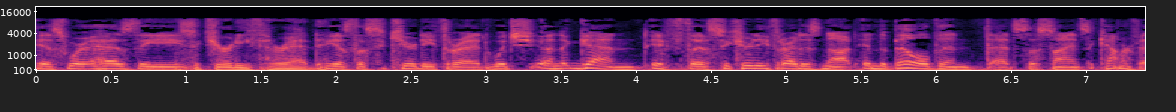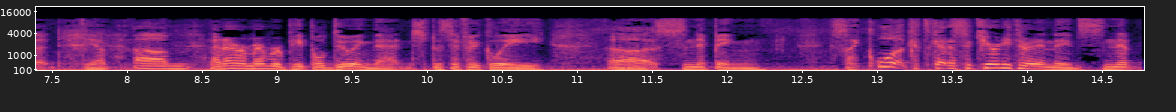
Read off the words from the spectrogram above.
Yes, where it has the security thread. Yes, the security thread. Which, and again, if the security thread is not in the bill, then that's a science of counterfeit. Yep. Um, and I remember people doing that, specifically uh, snipping it's like, look, it's got a security thread, and they'd snip,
